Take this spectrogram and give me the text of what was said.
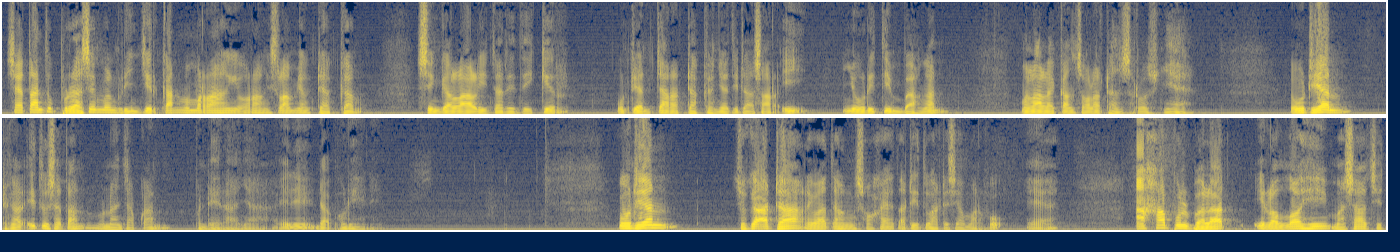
Setan itu berhasil menggelincirkan, memerangi orang Islam yang dagang sehingga lali dari tikir, kemudian cara dagangnya tidak syar'i, nyuri timbangan, melalaikan sholat dan seterusnya. Kemudian dengan itu setan menancapkan benderanya. Ini tidak boleh ini. Kemudian juga ada riwayat yang sahih tadi itu hadis yang marfu ya. Ahabul balad ilallahi masajid.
